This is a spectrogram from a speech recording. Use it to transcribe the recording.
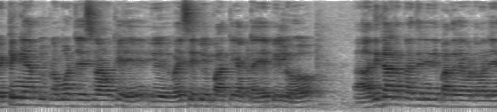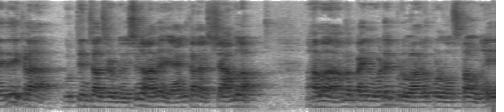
బెట్టింగ్ యాప్లు ప్రమోట్ చేసిన ఆమెకి ఈ వైసీపీ పార్టీ అక్కడ ఏపీలో అధికార ప్రతినిధి పదవి ఇవ్వడం అనేది ఇక్కడ గుర్తించాల్సిన విషయం. ఆమె యాంకర్ శ్యామల. ఆమె ఆమె పైన కూడా ఇప్పుడు ఆరోపణలు వస్తూ ఉన్నాయి.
